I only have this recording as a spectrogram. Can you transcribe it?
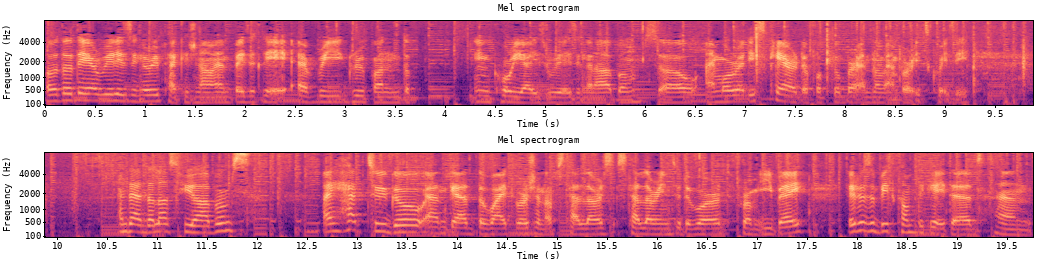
although they are releasing a repackage now and basically every group on the in Korea is releasing an album. So I'm already scared of October and November. It's crazy. And then the last few albums, I had to go and get the white version of Stellar's Stellar Into the World from eBay. It was a bit complicated and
